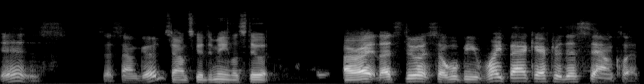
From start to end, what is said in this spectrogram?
is. Does that sound good? Sounds good to me. Let's do it. All right, let's do it. So we'll be right back after this sound clip.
